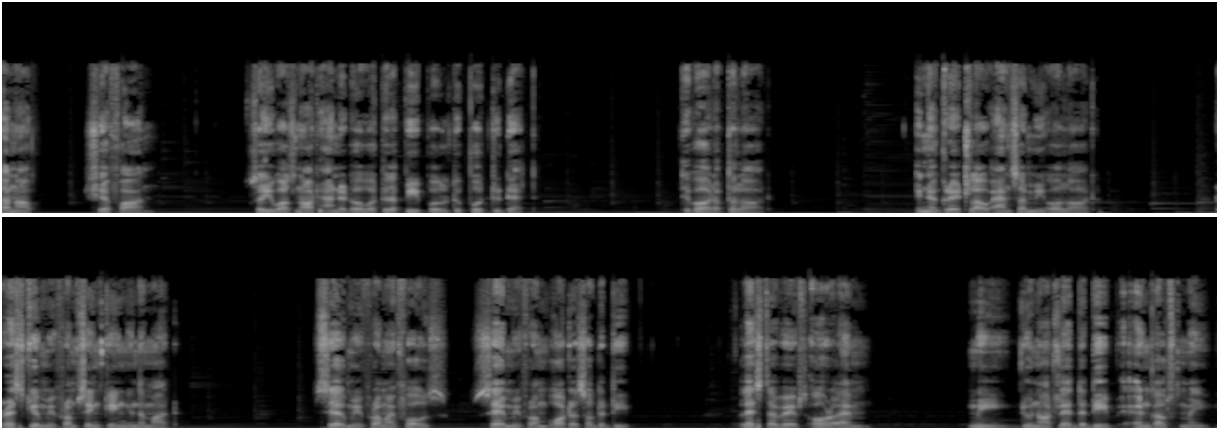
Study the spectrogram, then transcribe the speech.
son of Shaphan, so he was not handed over to the people to put to death. The word of the Lord. In your great love, answer me, O Lord. Rescue me from sinking in the mud. Save me from my foes, save me from waters of the deep. Lest the waves overwhelm me, do not let the deep engulf me,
